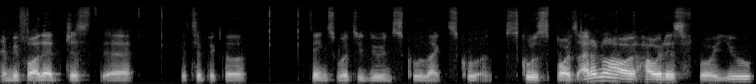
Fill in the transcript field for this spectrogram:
And before that, just uh, the typical things what you do in school, like school school sports. I don't know how, how it is for you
